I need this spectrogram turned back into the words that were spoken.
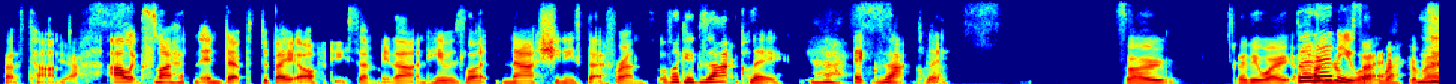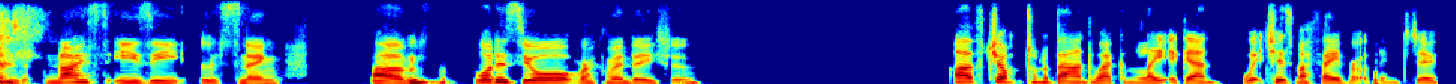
firsthand. Yes. Alex and I had an in-depth debate after you sent me that, and he was like, "Nah, she needs better friends." I was like, "Exactly, Yes. exactly." Yes. So anyway, But 100% anyway, recommend. Nice, easy listening. Um, what is your recommendation? I've jumped on a bandwagon late again, which is my favorite thing to do.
